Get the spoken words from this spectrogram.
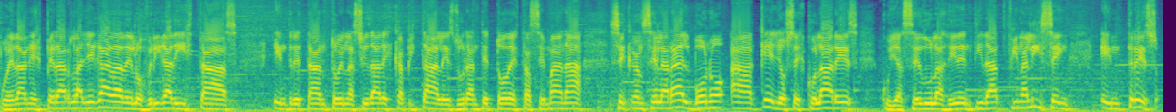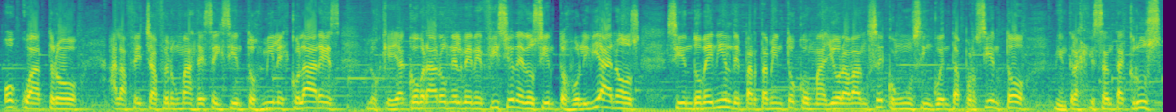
puedan esperar la llegada de los brigadistas. Entre tanto, en las ciudades capitales durante toda esta semana se cancelará el bono a aquellos escolares cuyas cédulas de identidad finalicen en 3 o 4. A la fecha fueron más de 600 mil escolares los que ya cobraron el beneficio de 200 bolivianos, siendo Beni el departamento con mayor avance con un 50%, mientras que Santa Cruz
